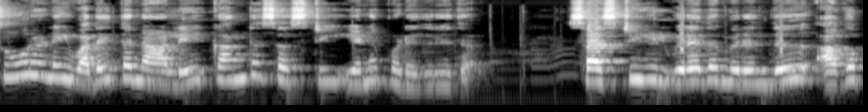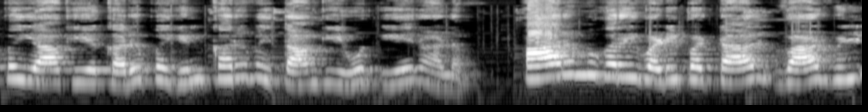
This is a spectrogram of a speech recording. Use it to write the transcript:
சூரனை வதைத்த நாளே கந்த சஷ்டி எனப்படுகிறது. சஷ்டியில் விரதமிருந்து அகப்பையாகிய கருப்பையில் கருவை தாங்கியோர் ஏராளம். ஆறுமுகரை வழிபட்டால் வாழ்வில்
